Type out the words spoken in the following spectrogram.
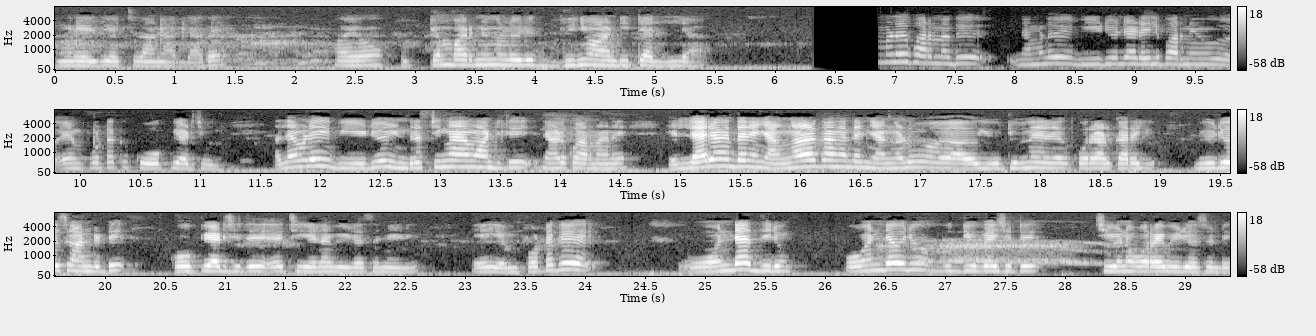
അങ്ങനെ എഴുതി വെച്ചതാണ്. അല്ലാതെ അയ്യോ കുറ്റം പറഞ്ഞു എന്നുള്ളൊരു ഇതിന് വേണ്ടിയിട്ടല്ല. നമ്മൾ പറഞ്ഞത് നമ്മൾ വീഡിയോന്റെ ഇടയിൽ പറഞ്ഞു എം ഫോട്ടോക്കെ കോപ്പി അടിച്ചു അത് നമ്മൾ വീഡിയോ ഇൻട്രസ്റ്റിംഗ് ആകാൻ വേണ്ടിയിട്ട് ഞങ്ങൾ പറഞ്ഞാണ് എല്ലാവരും അങ്ങനെ തന്നെ. ഞങ്ങളൊക്കെ അങ്ങനെ തന്നെ. ഞങ്ങളും യൂട്യൂബിൽ നിന്ന് കുറേ ആൾക്കാരെ വീഡിയോസ് കണ്ടിട്ട് കോപ്പി അടിച്ചിട്ട് ചെയ്യുന്ന വീഡിയോസ് തന്നെയാണ്. ഏ എം ഫോട്ടോക്ക് ഓന്റെ അതിലും ഓന്റെ ഒരു ബുദ്ധി ഉപയോഗിച്ചിട്ട് ചെയ്യണ കുറേ വീഡിയോസ് ഉണ്ട്.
